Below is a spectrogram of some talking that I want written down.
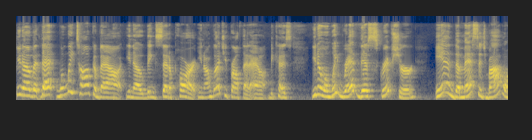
you know, but that, when we talk about, you know, being set apart, you know, I'm glad you brought that out because, you know, when we read this scripture, in the message bible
